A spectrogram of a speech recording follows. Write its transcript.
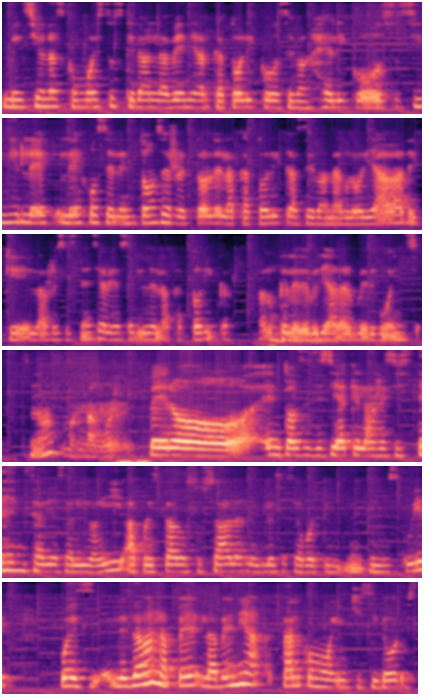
mencionas como estos que dan la venia católicos, evangélicos, sin ir lejos, el entonces rector de la católica se vanagloriaba de que la resistencia había salido de la católica, algo que le debería dar vergüenza, ¿no? Por favor. Pero entonces decía que la resistencia había salido ahí, ha prestado sus alas, la iglesia se ha vuelto a inmiscuir, pues les daban la, la venia tal como inquisidores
